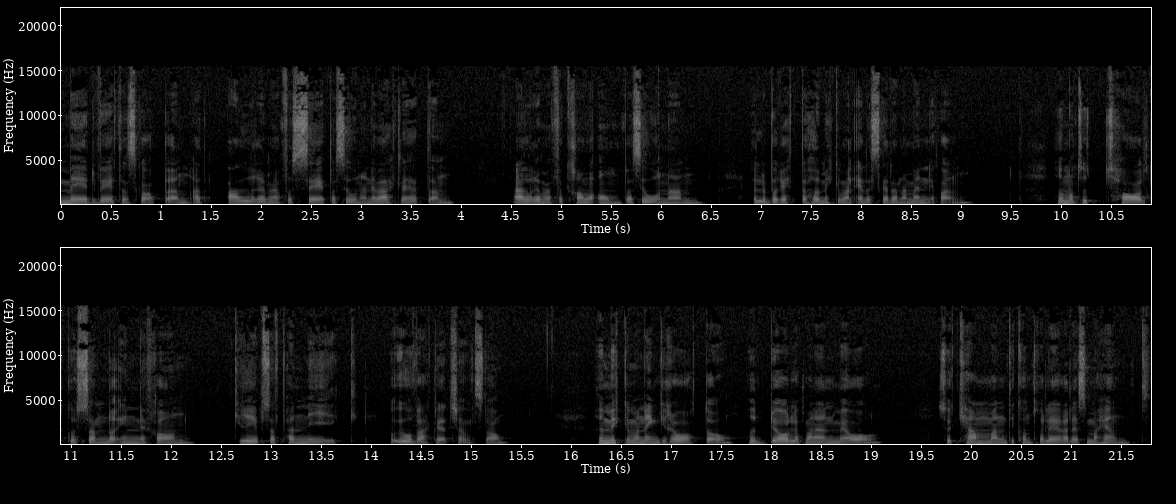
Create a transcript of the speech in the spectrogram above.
med vetenskapen att aldrig mer få se personen i verkligheten. Aldrig mer få krama om personen eller berätta hur mycket man älskar denna människan. Hur man totalt går sönder inifrån, grips av panik och overklighetskänslor. Hur mycket man än gråter, hur dåligt man än mår, så kan man inte kontrollera det som har hänt.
